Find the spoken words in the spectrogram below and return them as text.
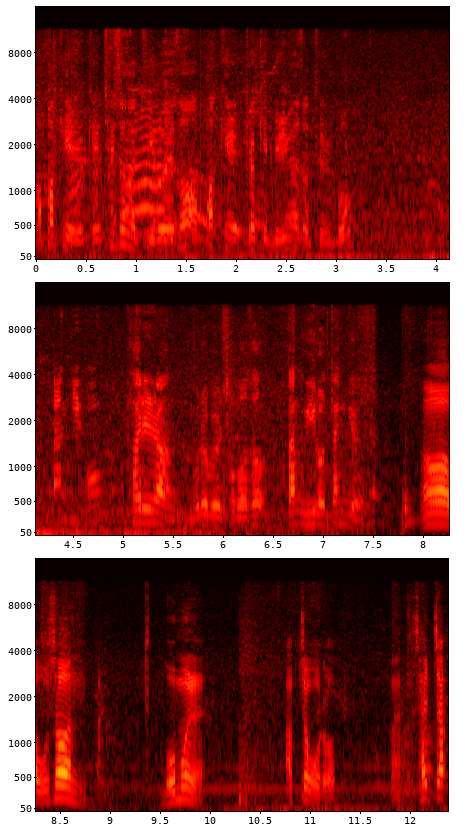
앞바퀴 이렇게 체중을 뒤로 해서 앞바퀴를 이렇게 밀면서 들고 당기고 팔이랑 무릎을 접어서 땅 위로 당겨요. 어, 우선 몸을 앞쪽으로 예, 살짝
